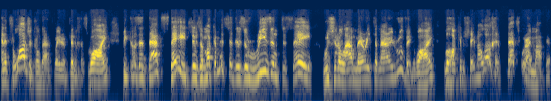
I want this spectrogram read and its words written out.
And it's logical that way to Pinchas. Why? Because at that stage, there's a mitzvah. There's a reason to say we should allow Mary to marry Reuben. Why? That's where I'm out there.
